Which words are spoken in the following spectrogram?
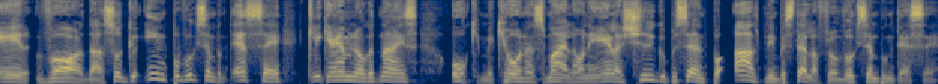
er vardag. Så gå in på vuxen.se, klicka hem något nice och med koden SMILE har ni hela 20% på allt ni beställer från vuxen.se.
